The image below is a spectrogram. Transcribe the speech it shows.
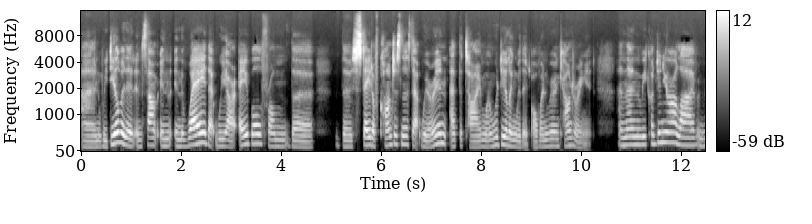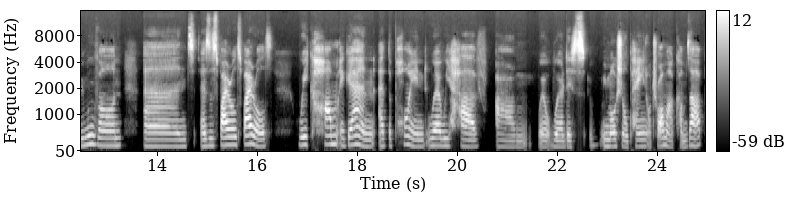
and we deal with it in some in, in the way that we are able from the the state of consciousness that we're in at the time when we're dealing with it or when we're encountering it. And then we continue our life and we move on. And as the spiral spirals, we come again at the point where we have um, where, where this emotional pain or trauma comes up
